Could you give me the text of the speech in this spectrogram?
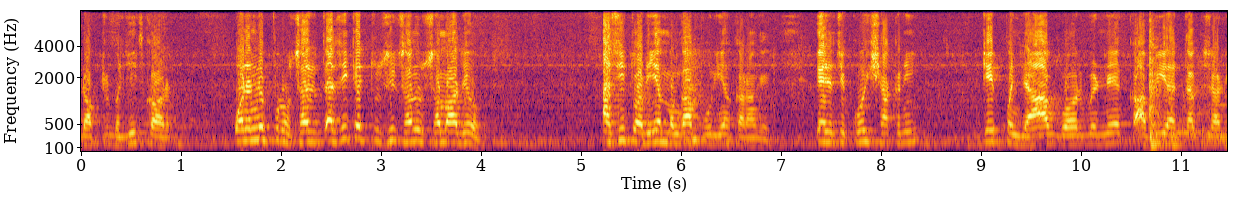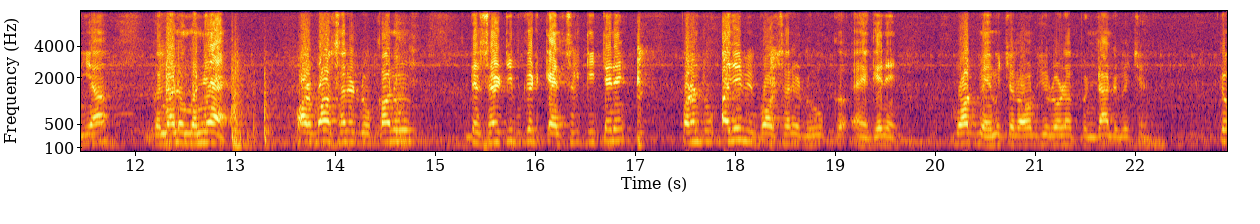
ਡਾਕਟਰ ਬਲਜੀਤ ਕੌਰ, ਉਹਨਾਂ ਨੇ ਭਰੋਸਾ ਦਿੱਤਾ ਸੀ ਕਿ ਤੁਸੀਂ ਸਾਨੂੰ ਸਮਾਂ ਦਿਓ। ਅਸੀਂ ਤੁਹਾਡੀਆਂ ਮੰਗਾਂ ਪੂਰੀਆਂ ਕਰਾਂਗੇ। ਇਹਦੇ 'ਚ ਕੋਈ ਸ਼ੱਕ ਨਹੀਂ ਕਿ ਪੰਜਾਬ ਗਵਰਨਮੈਂਟ ਨੇ ਕਾਫੀ ਹੱਦ ਤੱਕ ਸਾਡੀਆਂ ਗੱਲਾਂ ਨੂੰ ਮੰਨਿਆ ਔਰ ਬਹੁਤ ਸਾਰੇ ਲੋਕਾਂ ਨੂੰ ਦੇ ਸਰਟੀਫਿਕੇਟ ਕੈਨਸਲ ਕੀਤੇ ਨੇ। ਪਰੰਤੂ ਅਜੇ ਵੀ ਬਹੁਤ ਸਾਰੇ ਲੋਕ ਹੈਗੇ ਨੇ, ਬਹੁਤ ਮੁਹਿੰਮ ਚਲਾਉਣ ਦੀ ਲੋੜ ਹੈ ਪਿੰਡਾਂ ਦੇ ਵਿੱਚ। ਤੇ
